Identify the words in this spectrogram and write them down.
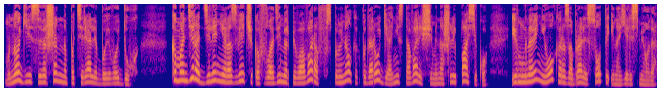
Многие совершенно потеряли боевой дух. Командир отделения разведчиков Владимир Пивоваров вспоминал, как по дороге они с товарищами нашли пасеку и в мгновение ока разобрали соты и наелись меда.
